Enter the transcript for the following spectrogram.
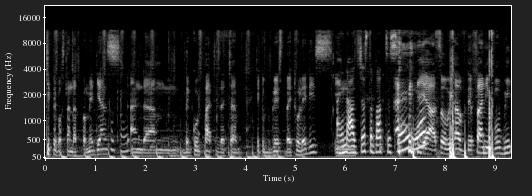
typical stand-up comedians. Okay. And um, the good part is that um, it will be graced by two ladies. In... I know, I was just about to say, yeah. yeah, so we have the funny Bubi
